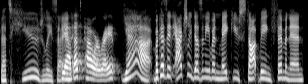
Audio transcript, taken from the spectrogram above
That's huge, Lisa. Yeah, and, that's power, right? Yeah, because it actually doesn't even make you stop being feminine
